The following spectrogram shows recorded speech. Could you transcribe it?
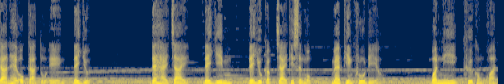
การให้โอกาสตัวเองได้หยุด ได้หายใจ ได้ยิ้ม ได้อยู่กับใจที่สงบ แม้เพียงครู่เดียว วันนี้คือของขวัญ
